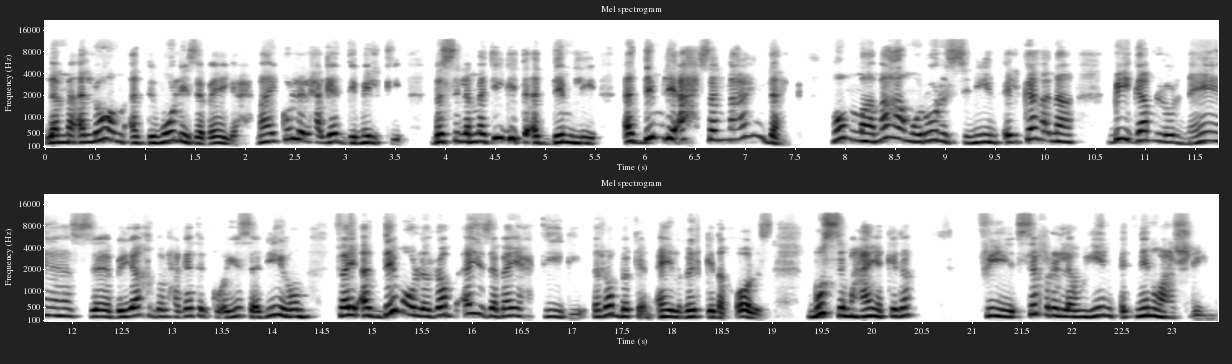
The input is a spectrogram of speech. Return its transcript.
لما قال لهم قدموا لي ذبايح. ما هي كل الحاجات دي ملكي بس لما تيجي تقدم لي قدم لي أحسن ما عندك. هم مع مرور السنين الكهنة بيجاملوا الناس بياخدوا الحاجات الكويسة ليهم فيقدموا للرب أي ذبايح تيجي. الرب كان قايل غير كده خالص. بص معايا كده في سفر اللويين 22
